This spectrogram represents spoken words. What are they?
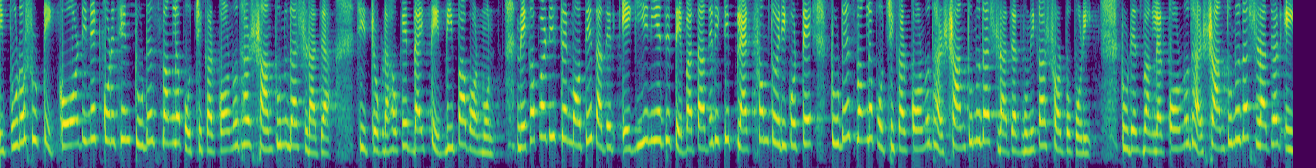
এই পুরো শ্যুটটি কোঅর্ডিনেট করেছেন টুডেস বাংলা পত্রিকার কর্ণধার শান্তনু দাস রাজা। চিত্রগ্রাহকের দায়িত্বে দীপা বর্মন। মেকআপ আর্টিস্টদের মতে তাদের এগিয়ে নিয়ে যেতে বা তাদের একটি প্ল্যাটফর্ম তৈরি করতে টুডেস বাংলা পত্রিকার কর্ণধার শান্তনু দাস রাজার ভূমিকা সর্বোপরি। টুডেস বাংলার কর্ণধার শান্তনু দাস রাজার এই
